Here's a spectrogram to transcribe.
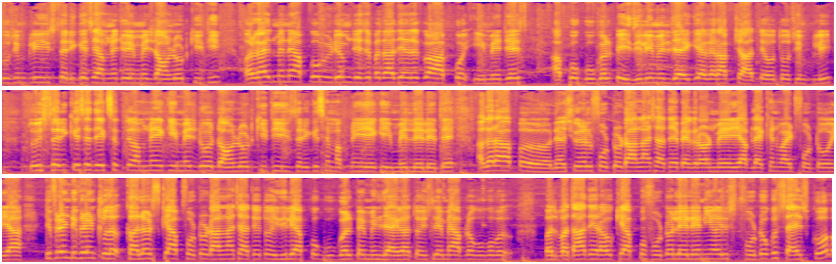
तो सिंपली इस तरीके से हमने जो इमेज डाउनलोड की थी। और गाइज़ मैंने आपको वीडियो में जैसे बता दिया था कि आपको इमेजेस आपको गूगल पे इजीली मिल जाएगी अगर आप चाहते हो तो सिंपली तो इस तरीके से देख सकते हो, हमने एक इमेज डाउनलोड की थी। इस तरीके से हम अपनी एक इमेज ले लेते। हैं अगर आप नेचुरल फ़ोटो डालना चाहते हैं बैकग्राउंड में, या ब्लैक एंड व्हाइट फ़ोटो या डिफरेंट डिफरेंट कलर्स के आप फ़ोटो डालना चाहते हो तो इजीली आपको गूगल पे मिल जाएगा। तो इसलिए मैं आप लोगों को बस बता दे रहा हूँ कि आपको फ़ोटो ले लेनी है और इस फ़ोटो को साइज़ को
